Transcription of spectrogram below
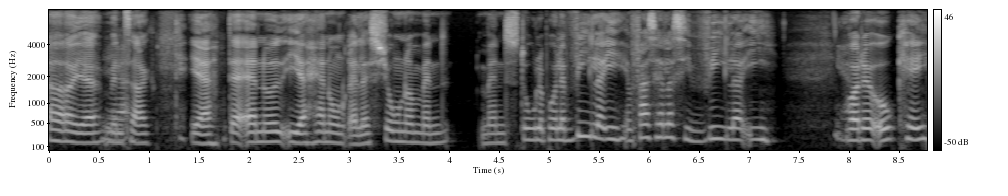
Åh oh, ja, men Ja. tak. Ja, der er noget i at have nogle relationer, man, man stoler på, eller hviler i. Jeg vil faktisk hellere sige hviler i, ja. hvor det er okay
